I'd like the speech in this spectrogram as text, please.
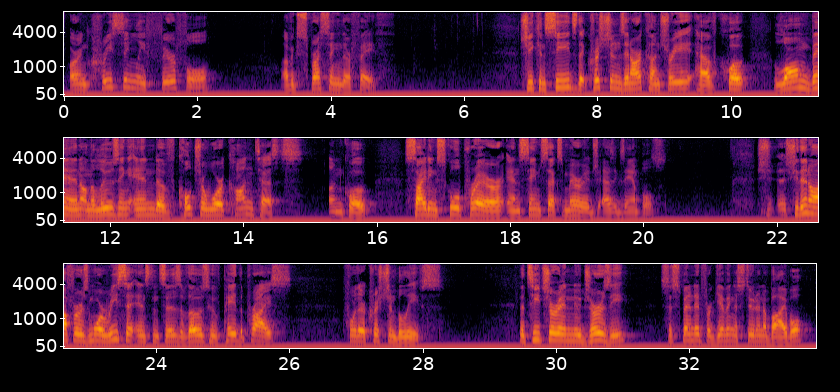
are increasingly fearful of expressing their faith. She concedes that Christians in our country have, quote, long been on the losing end of culture war contests, unquote, citing school prayer and same sex marriage as examples. She, she then offers more recent instances of those who've paid the price for their Christian beliefs. The teacher in New Jersey suspended for giving a student a Bible.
